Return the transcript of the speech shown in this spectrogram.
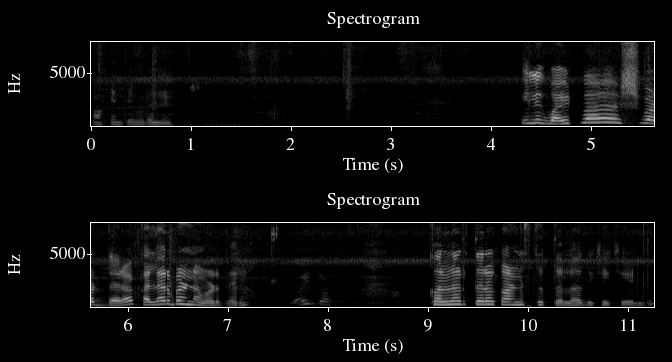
ಹಾಕಿಂತ ಬಿಡು ನೀನು ಇಲ್ಲಿಗೆ ವೈಟ್ ವಾಶ್ ಹೊಡ್ದಾರ ಕಲರ್ ಬಣ್ಣ ಹೊಡ್ದಾರ ವೈಟ್ ಕಲರ್ ಥರ ಕಾಣಿಸ್ತತ್ತಲ್ಲ, ಅದಕ್ಕೆ ಕೇಳಿದೆ.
